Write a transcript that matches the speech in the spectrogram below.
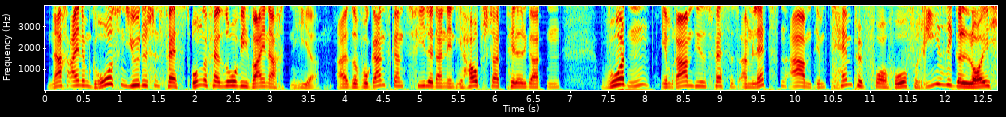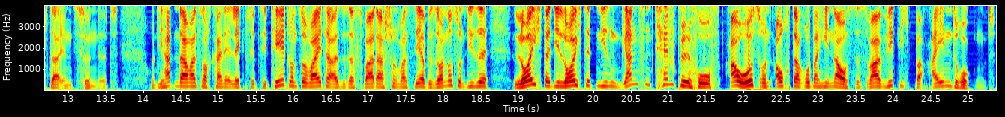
Nach einem großen jüdischen Fest, ungefähr so wie Weihnachten hier, also wo ganz, ganz viele dann in die Hauptstadt pilgerten, wurden im Rahmen dieses Festes am letzten Abend im Tempelvorhof riesige Leuchter entzündet. Und die hatten damals noch keine Elektrizität und so weiter, also das war da schon was sehr Besonderes. Und diese Leuchter, die leuchteten diesen ganzen Tempelhof aus und auch darüber hinaus. Das war wirklich beeindruckend.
